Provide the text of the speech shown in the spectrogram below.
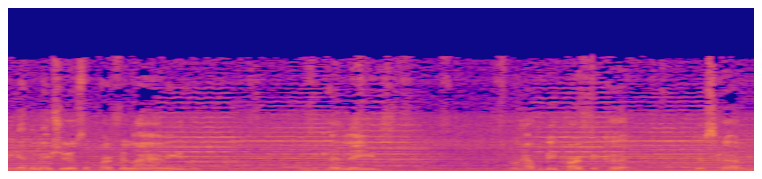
We got to make sure it's a perfect line either. When cutting these, don't have to be perfect cut. Just cut them.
